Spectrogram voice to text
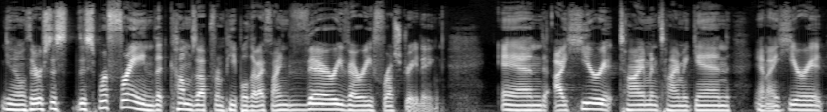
you know, there's this, this refrain that comes up from people that I find very, very frustrating. And I hear it time and time again, and I hear it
